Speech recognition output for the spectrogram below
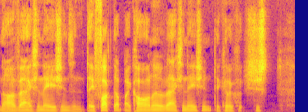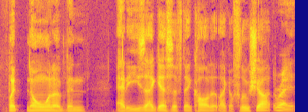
non-vaccinations, and they fucked up by calling it a vaccination. They could have just, but no one would have been at ease, I guess, if they called it like a flu shot. Right.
